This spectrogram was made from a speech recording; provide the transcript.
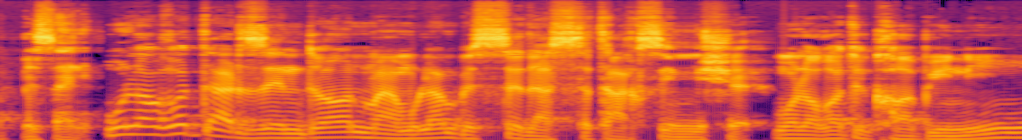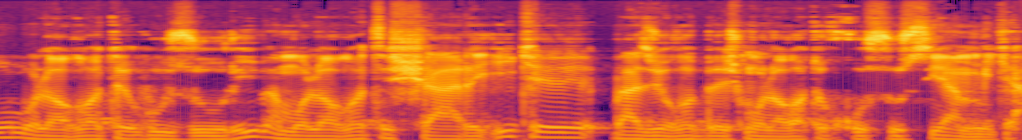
بزنیم. ملاقات در زندان معمولا به سه دسته تقسیم میشه. ملاقات کابینی ملاقات حضوری و ملاقات شرعی که بعضی اوقات بهش ملاقات خصوصی هم میگن.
